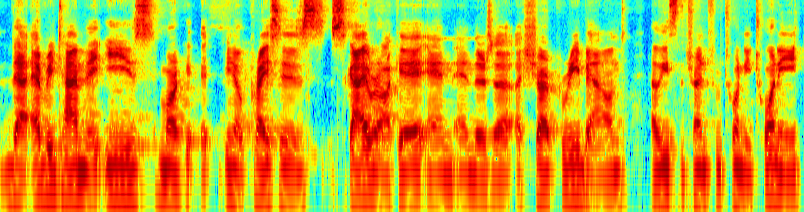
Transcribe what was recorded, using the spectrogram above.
that every time they ease market you know prices skyrocket and and there's a, a, sharp rebound at least the trend from 2020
